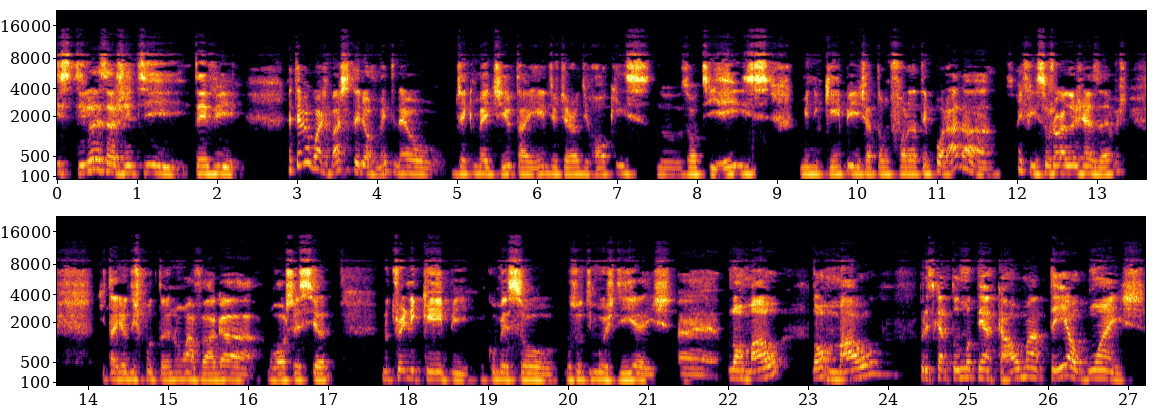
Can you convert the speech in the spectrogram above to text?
Steelers a gente teve. Já teve algumas baixas anteriormente, né? O Jake Medill tá aí, o Gerald Hawkins nos OTAs, minicamp já estão fora da temporada. Enfim, são jogadores reservas que estariam disputando uma vaga no roster esse ano no training camp começou nos últimos dias é, normal, normal, por isso que todo mundo tenha calma, ter algumas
